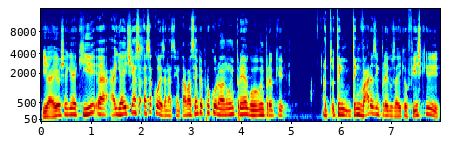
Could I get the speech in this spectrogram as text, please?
E aí eu cheguei aqui, é, e aí tinha essa, essa coisa, né? Assim, eu tava sempre procurando um emprego, um emprego que. Tem, tem vários empregos aí que eu fiz que,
